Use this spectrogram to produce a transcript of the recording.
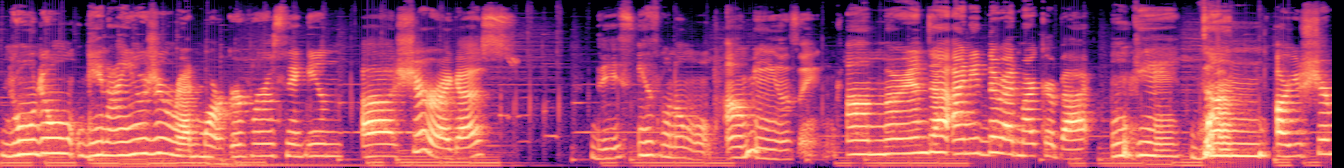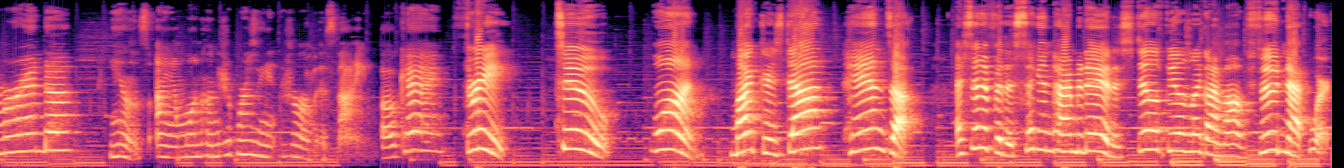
Jojo, can I use your red marker for a second? Uh, sure, I guess. This is gonna look amazing. Um, Miranda, I need the red marker back. Okay, done. Are you sure, Miranda? Yes, I am 100% sure this time. Okay. Three, two, one. Markers down, hands up. I said it for the second time today and it still feels like I'm on Food Network.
